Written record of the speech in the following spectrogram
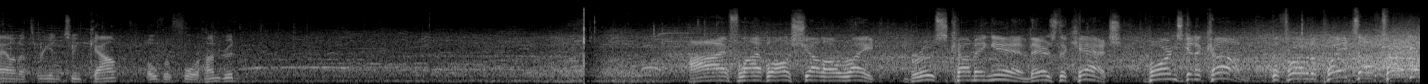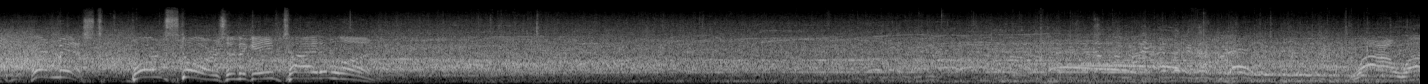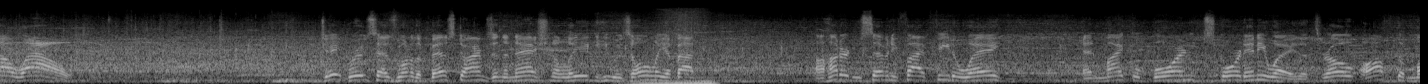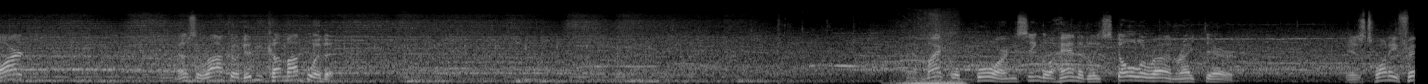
on a three and two count over 400 High fly ball, shallow right. Bruce coming in. There's the catch. Bourn's to come. The throw to the plate's off target and missed. Bourne scores and the game tied Jay Bruce has one of the best arms in the National League. He was only about 175 feet away and Michael Bourn scored anyway. The throw off the mark. Mesoraco didn't come up with it. And Michael Bourn single-handedly stole a run right there. His 25th.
